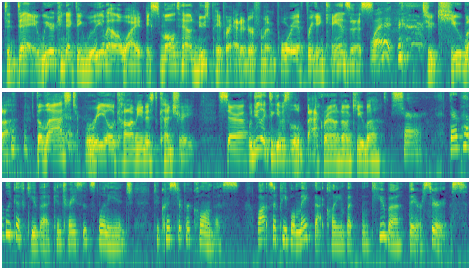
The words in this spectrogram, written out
Today, we are connecting William Allen White, a small town newspaper editor from Emporia, freaking Kansas, What? to Cuba, the last real communist country. Sarah, would you like to give us a little background on Cuba? Sure. The Republic of Cuba can trace its lineage to Christopher Columbus. Lots of people make that claim, but in Cuba, they are serious.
